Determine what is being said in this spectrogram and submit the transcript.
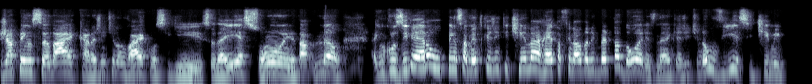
já pensando, ai, cara, a gente não vai conseguir, isso daí é sonho e tal. Não. Inclusive, era o pensamento que a gente tinha na reta final da Libertadores, né? Que a gente não via esse time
